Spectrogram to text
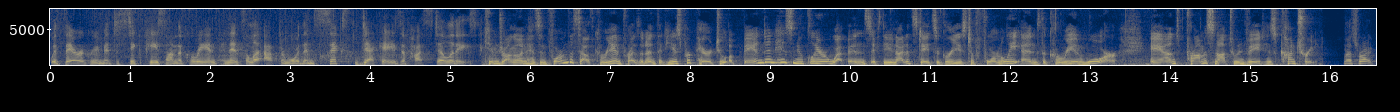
with their agreement to seek peace on the Korean peninsula after more than six decades of hostilities. Kim Jong un has informed the South Korean president that he is prepared to abandon his nuclear weapons if the United States agrees to formally end the Korean War and promise not to invade his country. That's right.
